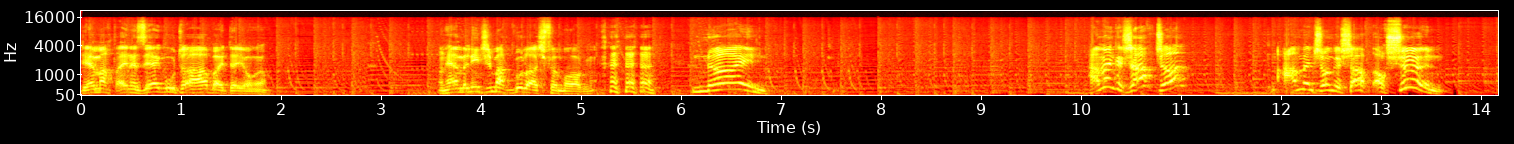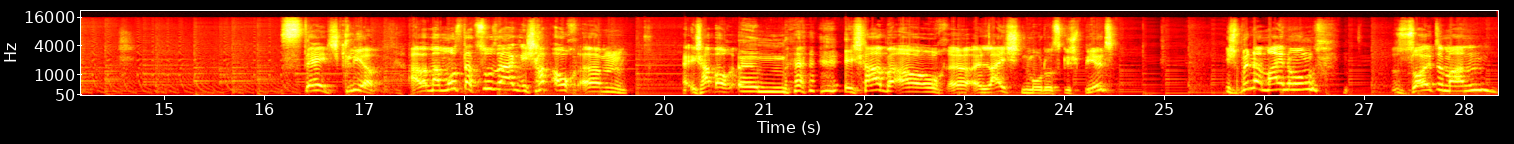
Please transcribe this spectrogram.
Der macht eine sehr gute Arbeit, der Junge. Und Hermelinchen macht Gulasch für morgen. Nein! Haben wir ihn geschafft schon? Haben wir ihn schon geschafft. Auch schön. Stage clear. Aber man muss dazu sagen, ich habe auch, ähm, ich habe auch, ähm, ich habe auch äh, leichten Modus gespielt. Ich bin der Meinung, sollte man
